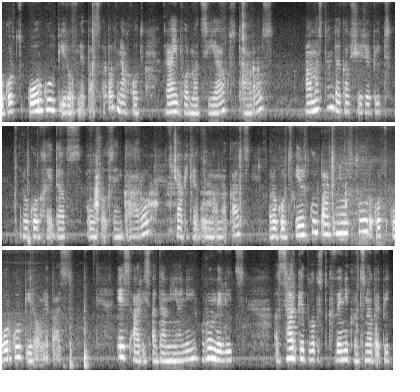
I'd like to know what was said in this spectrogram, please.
როგორც ორგულ პიროვნებას. აბა ვნახოთ რა ინფორმაცია აქვს ტაროს ამასთან დაკავშირებით, როგორ ხედავს ოშო ცენტარო ჩაფიქრებულ მამაკაც, როგორც ერთგულ პარტნიორს თუ როგორც ორგულ პიროვნებას. ეს არის ადამიანი, რომელიც სარგებლობს თქვენი გრძნობებით,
